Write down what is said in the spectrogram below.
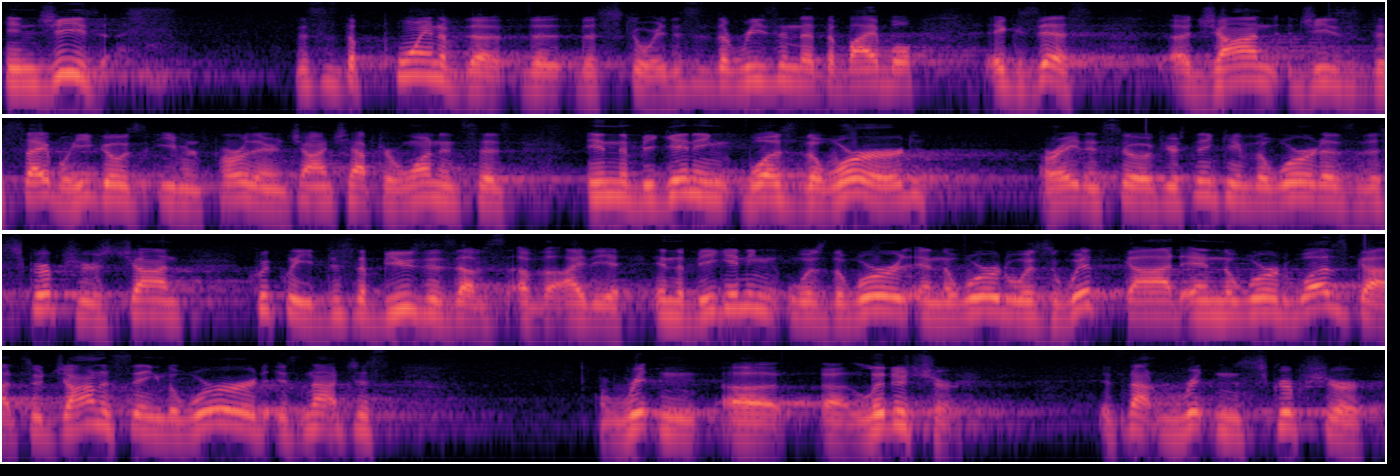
in Jesus. This is the point of the, the, the story. This is the reason that the Bible exists. Uh, John, Jesus' disciple, he goes even further in John chapter 1 and says, in the beginning was the Word, all right? And so if you're thinking of the Word as the Scriptures, John quickly disabuses of, of the idea. In the beginning was the Word, and the Word was with God, and the Word was God. So John is saying the Word is not just written uh, uh, literature, it's not written Scripture.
